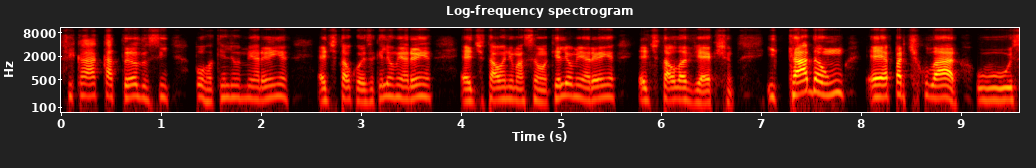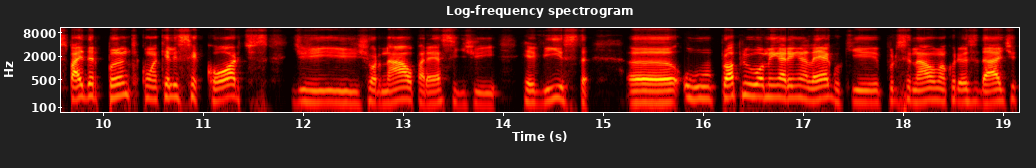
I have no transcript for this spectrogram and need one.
ficar catando assim, porra, aquele Homem-Aranha é de tal coisa, aquele Homem-Aranha é de tal animação, aquele Homem-Aranha é de tal live action. E cada um é particular. O Spider-Punk com aqueles recortes de jornal, parece, de revista. Uh, o próprio Homem-Aranha Lego, que, por sinal, uma curiosidade,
